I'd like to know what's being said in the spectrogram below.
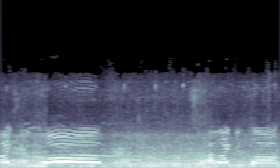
like your glove. I like your glove.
